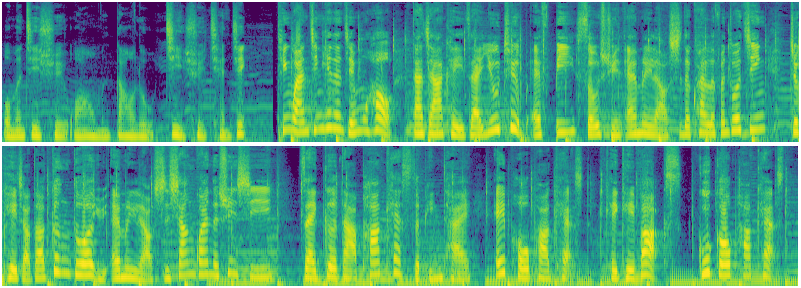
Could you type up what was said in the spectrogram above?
我们继续往我们道路继续前进。听完今天的节目后，大家可以在 YouTube、FB 搜寻 Emily 老师的快乐分多金，就可以找到更多与 Emily 老师相关的讯息。在各大 Podcast 的平台，Apple Podcast、KKBox、Google Podcast。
